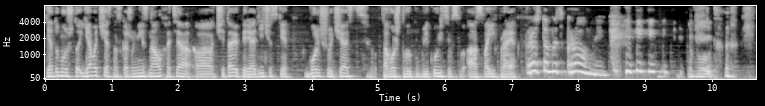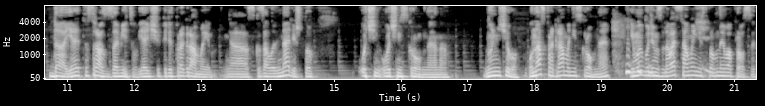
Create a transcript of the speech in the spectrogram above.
Я думаю, что я вот честно скажу, не знал, хотя э, читаю периодически большую часть того, что вы публикуете о своих проектах. Просто мы скромные. Вот. Да, я это сразу заметил. Я еще перед программой э, сказал Эльнаре, что очень-очень скромная она. Ну ничего, у нас программа не скромная, и мы будем задавать самые нескромные вопросы.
